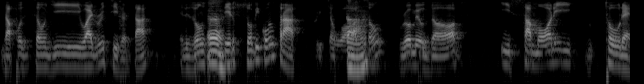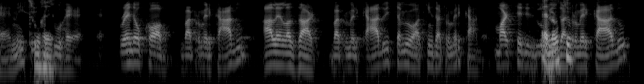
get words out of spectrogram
da posição de wide receiver, tá? Eles vão Ah. ter sob contrato Christian Tá. Watson, Romeo Dobbs e Samori Touré. Nem sei Touré. Touré. É. Randall Cobb vai para o mercado, Alan Lazard vai para o mercado e Sammy Watkins vai para o mercado. Mercedes É, Lewis vai que- para o mercado,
